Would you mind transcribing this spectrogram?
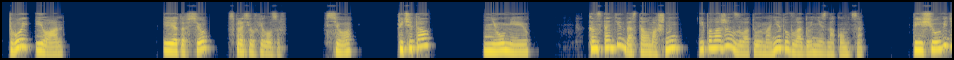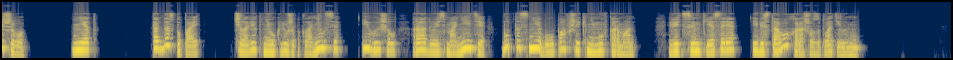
Твой Иоанн». «И это все?» — спросил философ. «Все. Ты читал?» «Не умею». Константин достал мошну и положил золотую монету в ладонь незнакомца. «Ты еще увидишь его?» «Нет». «Тогда ступай». Человек неуклюже поклонился и вышел, радуясь монете, будто с неба упавшей к нему в карман. Ведь сын кесаря и без того хорошо заплатил ему.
